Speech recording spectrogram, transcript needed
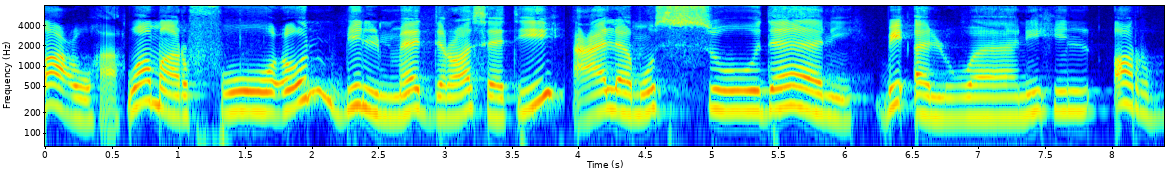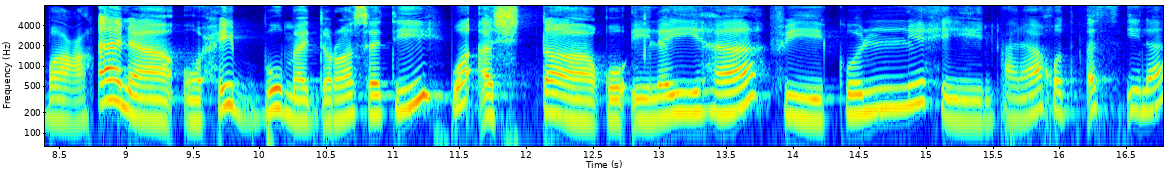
اقطعها ومرفوع بالمدرسة علم السودان بألوانه الأربعة. أنا أحب مدرستي وأشتاق إليها في كل حين. هناخد أسئلة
